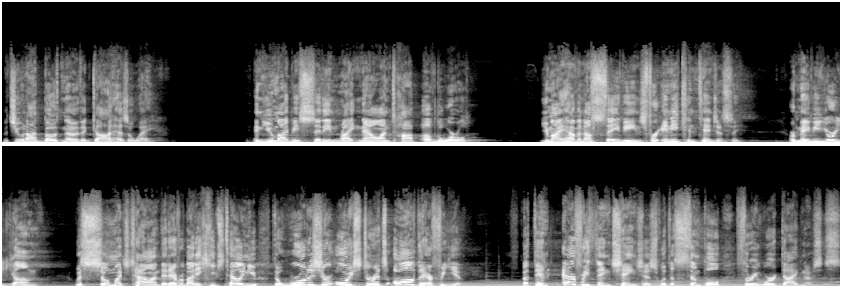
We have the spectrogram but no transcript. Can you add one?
But you and I both know that God has a way. And you might be sitting right now on top of the world. You might have enough savings for any contingency. Or maybe you're young with so much talent that everybody keeps telling you the world is your oyster, it's all there for you. But then everything changes with a simple three word diagnosis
